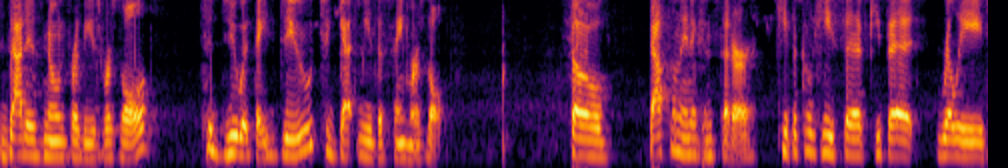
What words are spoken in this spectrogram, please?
that is known for these results to do what they do to get me the same results. So, that's something to consider. Keep it cohesive, keep it really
